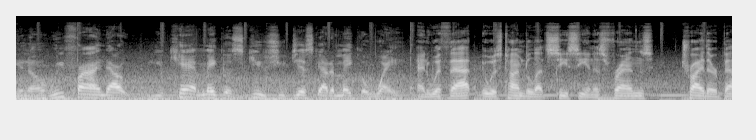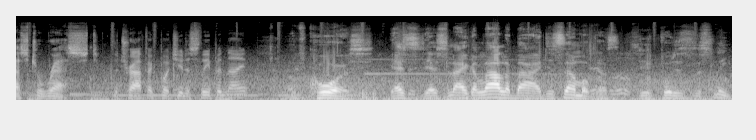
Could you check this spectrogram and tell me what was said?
You know, we find out you can't make an excuse. You just got to make a way. And with that, it was time to let Cece and his friends try their best to rest. The traffic put you to sleep at night? Of course, that's that's like a lullaby to some of us. Just put us to sleep.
